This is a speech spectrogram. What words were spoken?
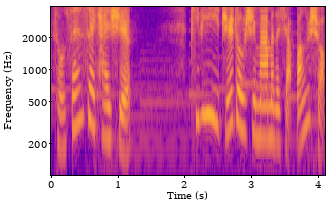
从三岁开始，皮皮一直都是妈妈的小帮手，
